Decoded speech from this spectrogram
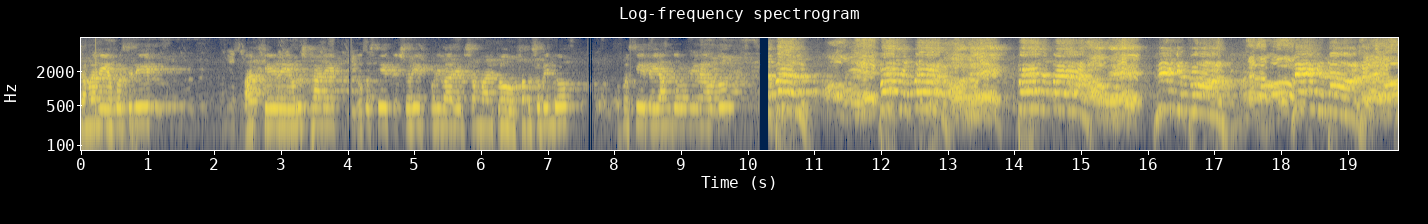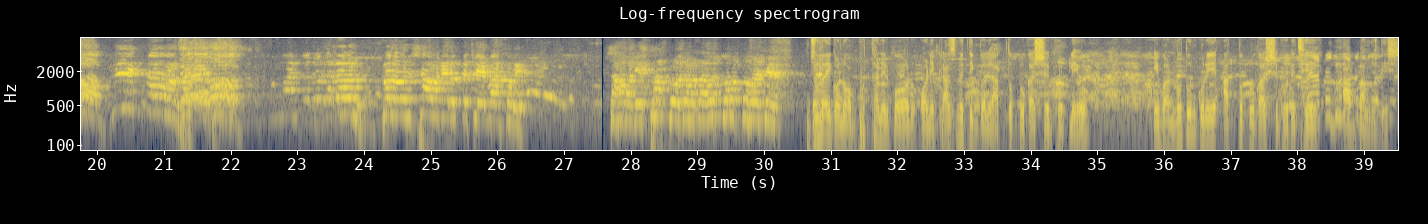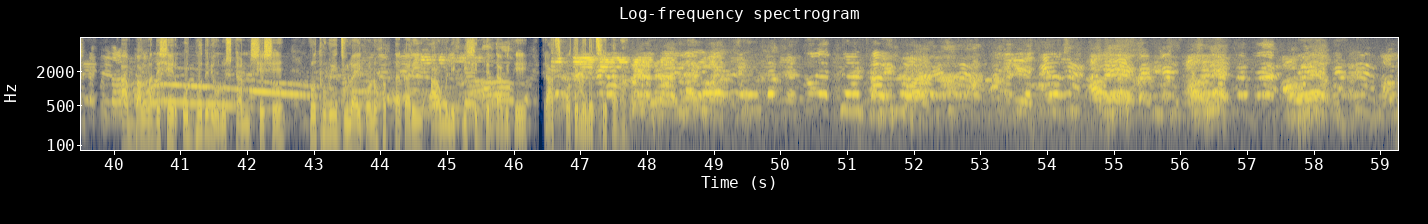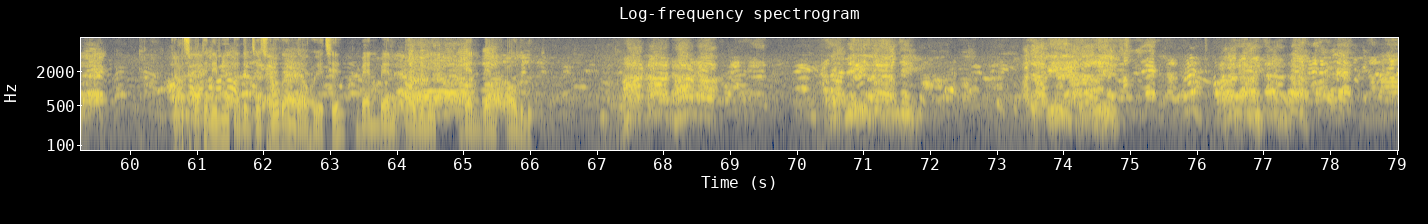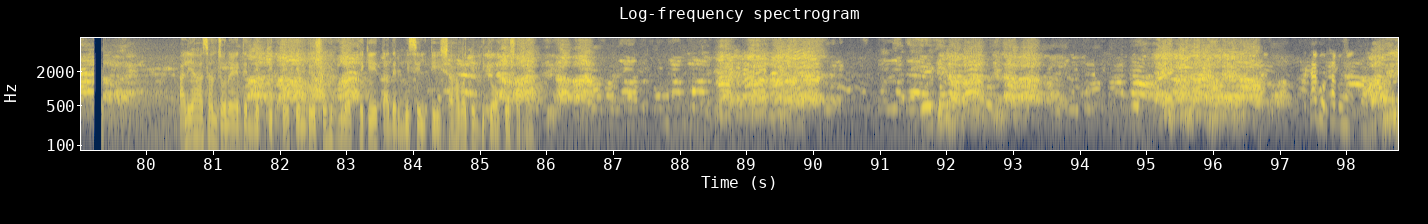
সংগ্রামী উপস্থিতি। আজকের এই অনুষ্ঠানে উপস্থিত শহীদ পরিবারের সম্মানিত সদস্যবৃন্দ, উপস্থিত এই আন্দোলনের আহত। চলুন শাহবাগের উদ্দেশ্যে শাহবাগের ছাত্র জনতা ঐক্যবদ্ধ হয়েছে। জুলাই গণ অভ্যুত্থানের পর অনেক রাজনৈতিক দলের আত্মপ্রকাশ ঘটলেও এবার নতুন করে আত্মপ্রকাশ ঘটেছে আব বাংলাদেশ। আব বাংলাদেশের উদ্বোধনী অনুষ্ঠান শেষে প্রথমেই জুলাই গণহত্যাকারী আওয়ামী লীগ নিষিদ্ধের দাবিতে রাজপথে নেমেছে তারা। রাজপথে নেমেই তাদের যে স্লোগান দেওয়া হয়েছে, ban ban Awami League, ban ban Awami League. Alia Hasan জোনায়েদের নেতৃত্বে কেন্দ্রীয় শহীদ মিনার থেকে তাদের মিছিলটি শাহবাগের দিকে অগ্রসর হয়।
